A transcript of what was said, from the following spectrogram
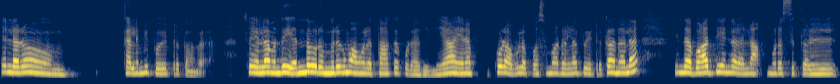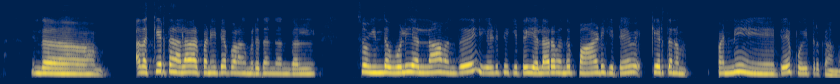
எல்லாரும் கிளம்பி போயிட்டு இருக்காங்க. ஸோ எல்லாம் வந்து எந்த ஒரு மிருகமும் அவங்கள தாக்கக்கூடாது இல்லையா? ஏன்னா கூட அவ்வளோ பசுமாடுகள்லாம் போயிட்டு இருக்கு. அதனால இந்த வாத்தியங்கள் எல்லாம் முரசுக்கள் இந்த அதை கீர்த்தனெல்லாம் பண்ணிகிட்டே போகிறாங்க மிருதங்கங்கள். ஸோ இந்த ஒளியெல்லாம் வந்து எழுப்பிக்கிட்டு எல்லாரும் வந்து பாடிக்கிட்டே கீர்த்தனம் பண்ணிகிட்டே போயிட்டுருக்காங்க.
